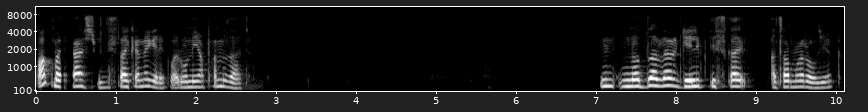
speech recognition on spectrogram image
Atmayın kardeşim dislike'a ne gerek var onu yapanı zaten. Nodlara gelip dislike atanlar olacak.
